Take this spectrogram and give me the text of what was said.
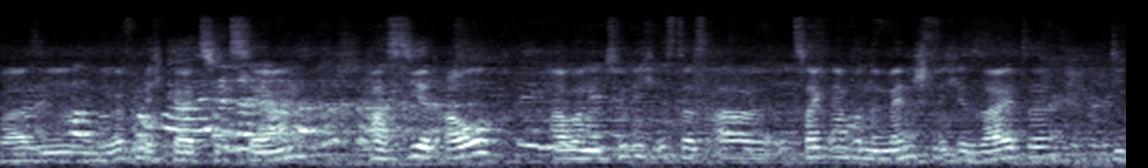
quasi in die Öffentlichkeit zu zerren. Passiert auch, aber natürlich ist das, äh, zeigt einfach eine menschliche Seite, die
